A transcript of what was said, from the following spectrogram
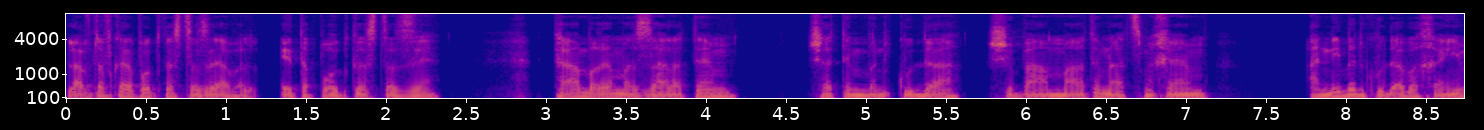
לאו דווקא את הפודקאסט הזה, אבל את הפודקאסט הזה, כמה ברי מזל אתם שאתם בנקודה שבה אמרתם לעצמכם, אני בנקודה בחיים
